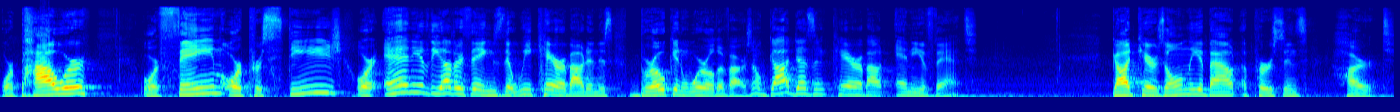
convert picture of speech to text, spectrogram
or power or fame or prestige or any of the other things that we care about in this broken world of ours. No, God doesn't care about any of that. God cares only about a person's heart.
